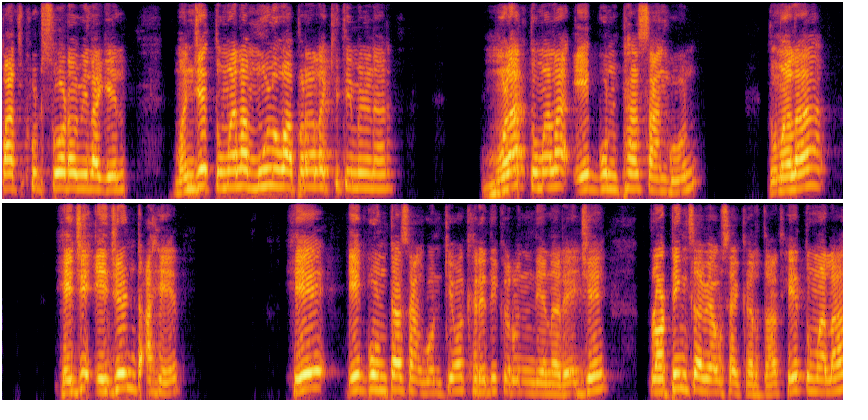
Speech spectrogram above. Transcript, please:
पाच फूट सोडावी लागेल. म्हणजे तुम्हाला मूळ वापराला किती मिळणार? मुळात तुम्हाला एक गुंठा सांगून तुम्हाला हे जे एजंट आहेत हे एक गुंठा सांगून किंवा खरेदी करून देणारे जे प्लॉटिंगचा व्यवसाय करतात हे तुम्हाला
